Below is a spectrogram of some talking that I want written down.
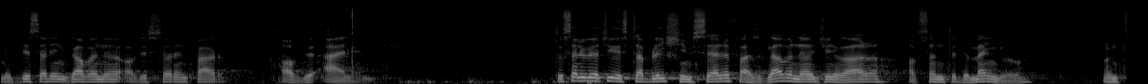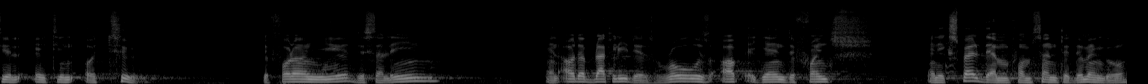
made Dessalines governor of the southern part of the island. Toussaint Louverture established himself as Governor General of Santo Domingo until 1802. The following year, Dessalines and other black leaders rose up against the French and expelled them from Santo Domingo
